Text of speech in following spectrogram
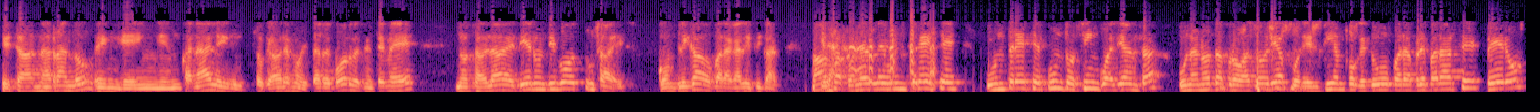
estabas narrando en, en, un canal, en lo que ahora es Movistar Deportes, en TME, nos hablaba de ti, era un tipo, tú sabes, complicado para calificar. Vamos a ponerle un 13, un 13.5 Alianza, una nota probatoria por el tiempo que tuvo para prepararse, pero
